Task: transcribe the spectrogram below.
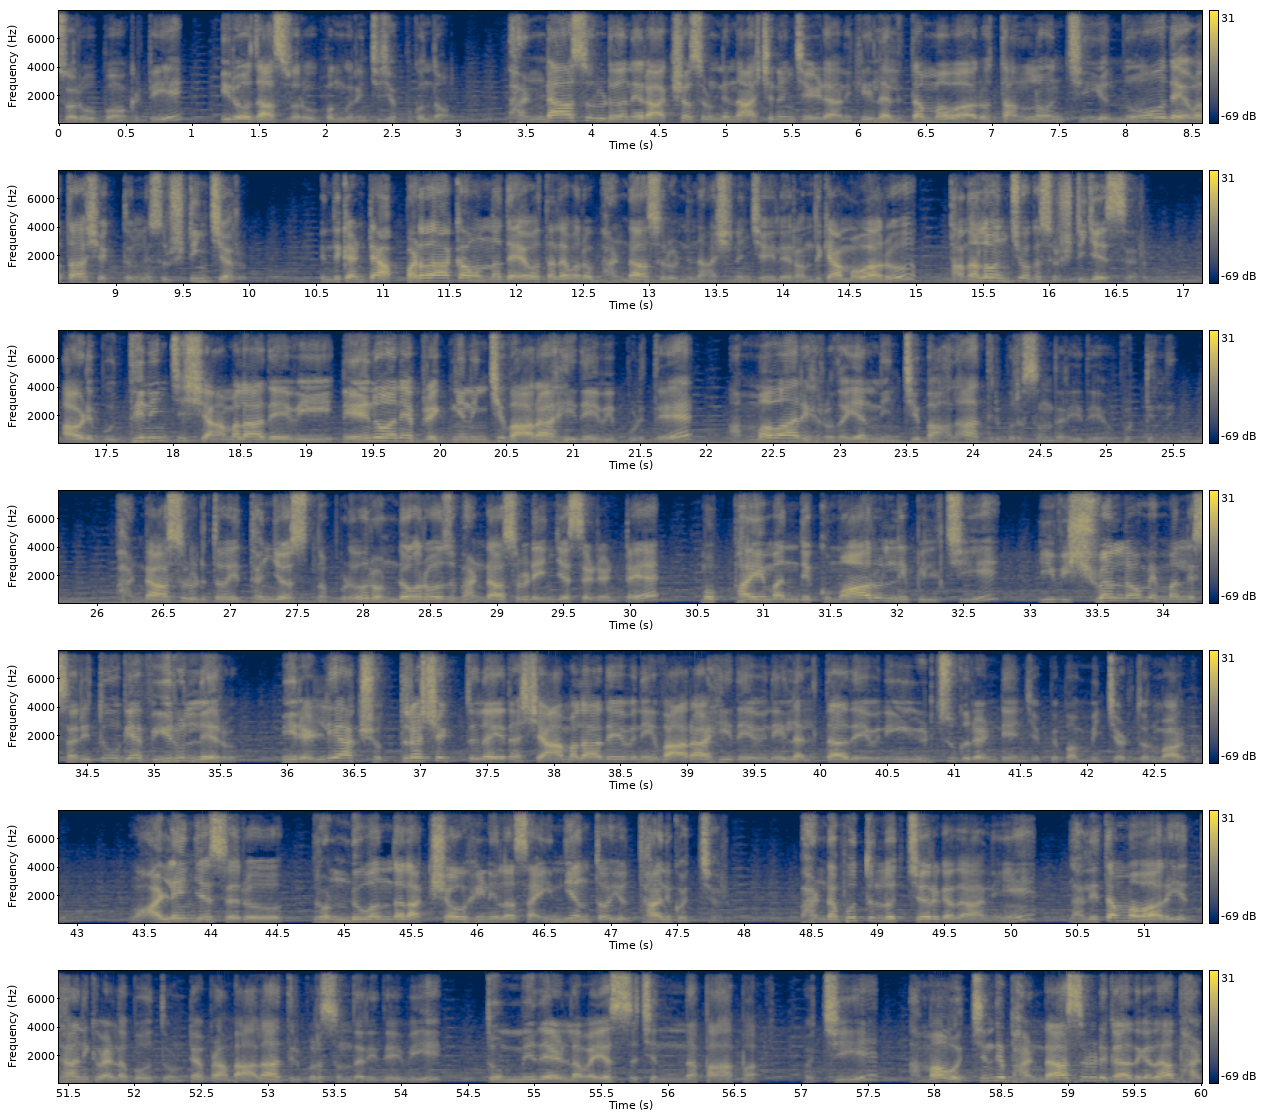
స్వరూపం ఒకటి. ఈరోజు ఆ స్వరూపం గురించి చెప్పుకుందాం. భండాసురుడు అనే రాక్షసుడిని నాశనం చేయడానికి లలితమ్మ వారు తనలోంచి ఎన్నో దేవతా శక్తుల్ని సృష్టించారు. ఎందుకంటే అప్పటిదాకా ఉన్న దేవతలు ఎవరు భండాసురుడిని నాశనం చేయలేరు. అందుకే అమ్మవారు తనలోంచి ఒక సృష్టి చేశారు. ఆవిడ బుద్ధి నుంచి శ్యామలాదేవి నేను అనే ప్రజ్ఞ నుంచి వారాహిదేవి పుడితే అమ్మవారి హృదయం నుంచి బాలా త్రిపుర సుందరీదేవి పుట్టింది. భండాసురుడితో యుద్ధం చేస్తున్నప్పుడు రెండో రోజు భండాసురుడు ఏం చేశాడంటే ముప్పై మంది కుమారుల్ని పిలిచి ఈ విశ్వంలో మిమ్మల్ని సరితూగే వీరులు లేరు. మీరెళ్ళి ఆ క్షుద్ర శక్తులైన శ్యామలాదేవిని వారాహిదేవిని లలితాదేవిని ఈడ్చుకురండి అని చెప్పి పంపించాడు దుర్మార్గుడు. వాళ్ళేం చేశారు? రెండు వందల అక్షౌహిణుల సైన్యంతో యుద్ధానికి వచ్చారు. భండపుత్రులు వచ్చారు కదా అని లలితమ్మ వారు యుద్ధానికి వెళ్ళబోతుంటే అప్పుడు బాలా త్రిపుర సుందరి దేవి తొమ్మిదేళ్ళ వయస్సు చిన్న పాప. వచ్చి అమ్మ వచ్చింది భండాసురుడు కాదు కదా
